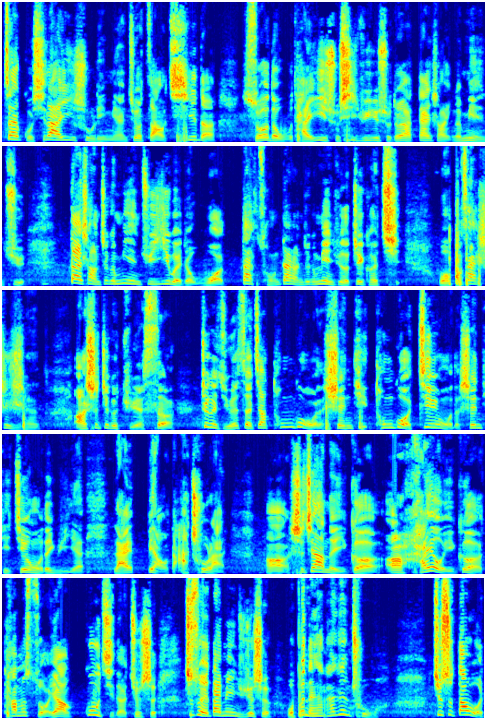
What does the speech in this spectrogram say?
在古希腊艺术里面，就早期的所有的舞台艺术、戏剧艺术都要戴上一个面具。戴上这个面具意味着，我戴从戴上这个面具的这刻起，我不再是人，而是这个角色。这个角色将通过我的身体，通过借用我的身体、借用我的语言来表达出来。啊，是这样的一个。而还有一个，他们所要顾及的就是，之所以戴面具，就是我不能让他认出我。就是当我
